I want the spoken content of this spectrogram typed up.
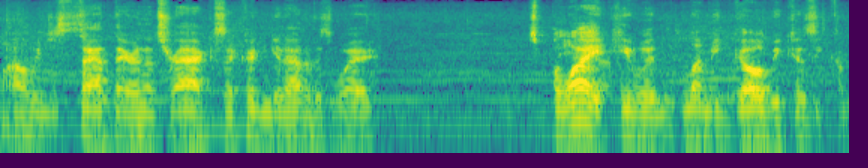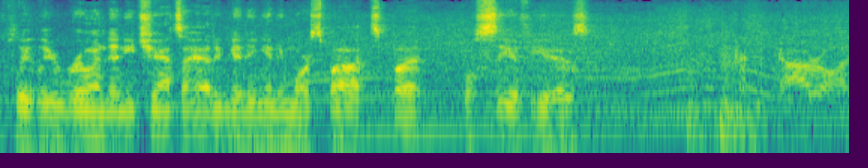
well, we just sat there in the track because I couldn't get out of his way. It's polite he would let me go because he completely ruined any chance I had of getting any more spots, but we'll see if he is. Car right.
